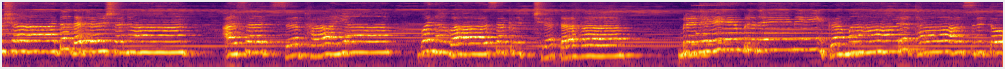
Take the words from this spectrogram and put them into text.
पुरुषाददर्शनात् असत्सभाया वनवासकृच्छ्रतः मृधे मृधेनेकमहारथाश्रितो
